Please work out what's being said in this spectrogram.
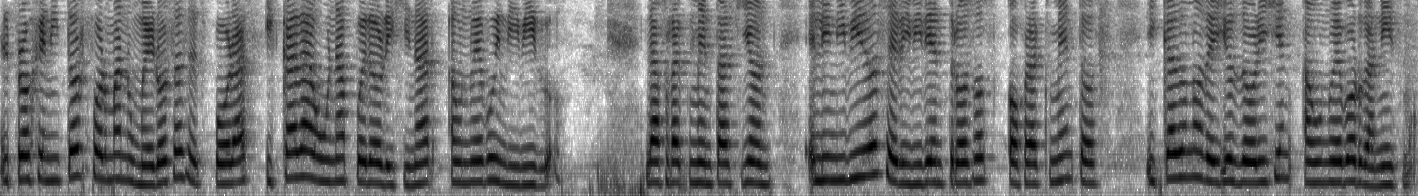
El progenitor forma numerosas esporas y cada una puede originar a un nuevo individuo. La fragmentación. El individuo se divide en trozos o fragmentos y cada uno de ellos da origen a un nuevo organismo.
